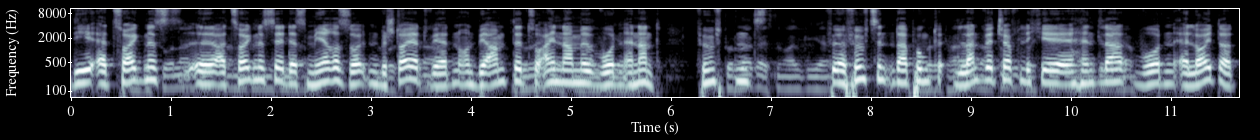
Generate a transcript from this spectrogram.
die Erzeugnis, äh, Erzeugnisse des Meeres sollten besteuert werden und Beamte zur Einnahme wurden ernannt. Fünftens, 15. Punkt, landwirtschaftliche Händler wurden erläutert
